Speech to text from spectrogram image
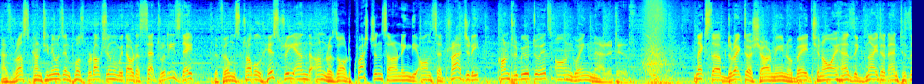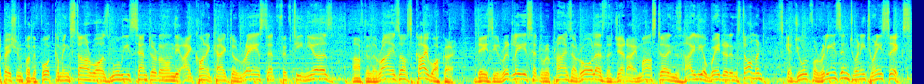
As Rust continues in post production without a set release date, the film's troubled history and the unresolved questions surrounding the onset tragedy contribute to its ongoing narrative. Next up, director Sharmeen Obaid Chinoy has ignited anticipation for the forthcoming Star Wars movie centered around the iconic character Rey set 15 years after the rise of Skywalker. Daisy Ridley is set to reprise her role as the Jedi Master in this highly awaited installment scheduled for release in 2026.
